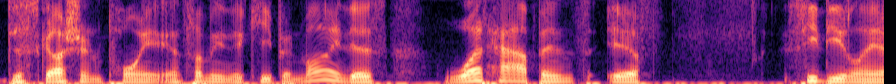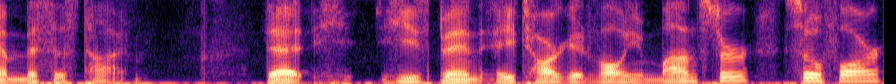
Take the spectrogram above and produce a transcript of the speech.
discussion point and something to keep in mind is what happens if CeeDee Lamb misses time? That he's been a target volume monster so far.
